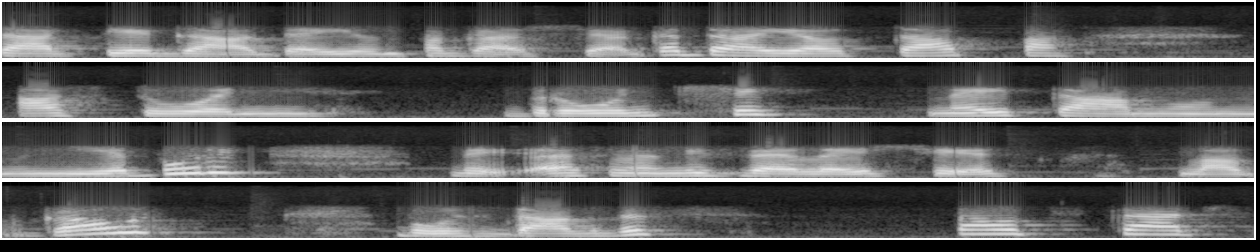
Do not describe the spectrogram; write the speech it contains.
tērpu piegādēju, un pagājušajā gadā jau tapa astoņi brunči meitām un ņieburi. Mēs esam izvēlējušies Latgali, būs Dagdas tautas tērps.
